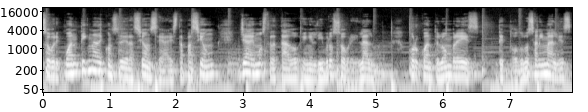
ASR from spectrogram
Sobre cuán digna de consideración sea esta pasión, ya hemos tratado en el libro sobre el alma, por cuanto el hombre es, de todos los animales,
